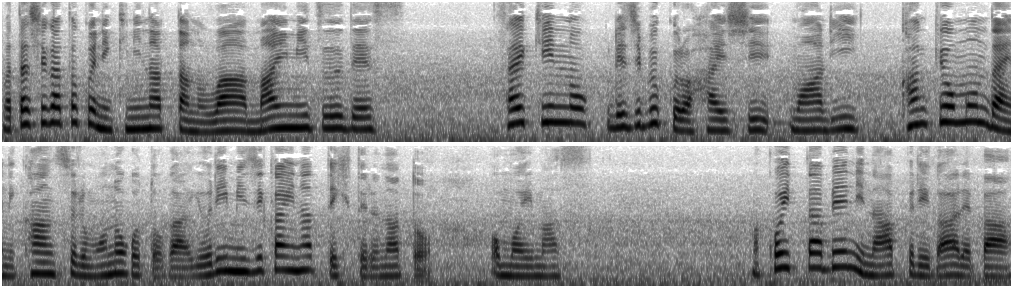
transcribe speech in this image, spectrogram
私が特に気になったのはマイミズです。最近のレジ袋廃止もあり環境問題に関する物事がより身近になってきてるなと思います、まあ、こういった便利なアプリがあれば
